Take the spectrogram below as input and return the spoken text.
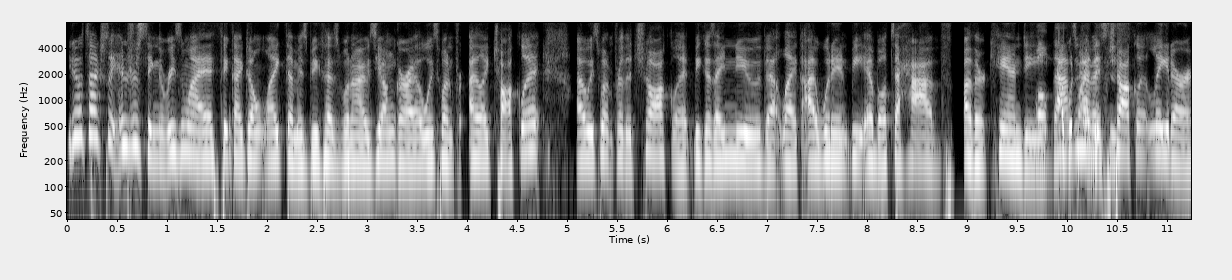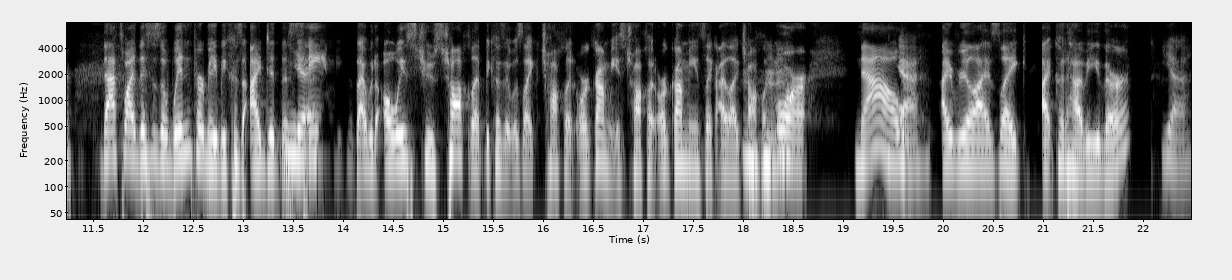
You know, it's actually interesting. The reason why I think I don't like them is because when I was younger, I always went for, I like chocolate. I always went for the chocolate because I knew that like I wouldn't be able to have other candy. Well, I that's wouldn't why have this is- chocolate later. That's why this is a win for me because I did the Yeah. same because I would always choose chocolate because it was like chocolate or gummies, chocolate or gummies. Like I like chocolate Mhm. more. Now Yeah. I realize like I could have either. Yeah.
